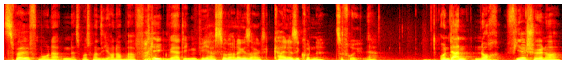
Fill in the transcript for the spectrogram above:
zwölf Monaten. Das muss man sich auch nochmal vergegenwärtigen. Wie hast du gerade gesagt? Keine Sekunde zu früh. Und dann noch viel schöner,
